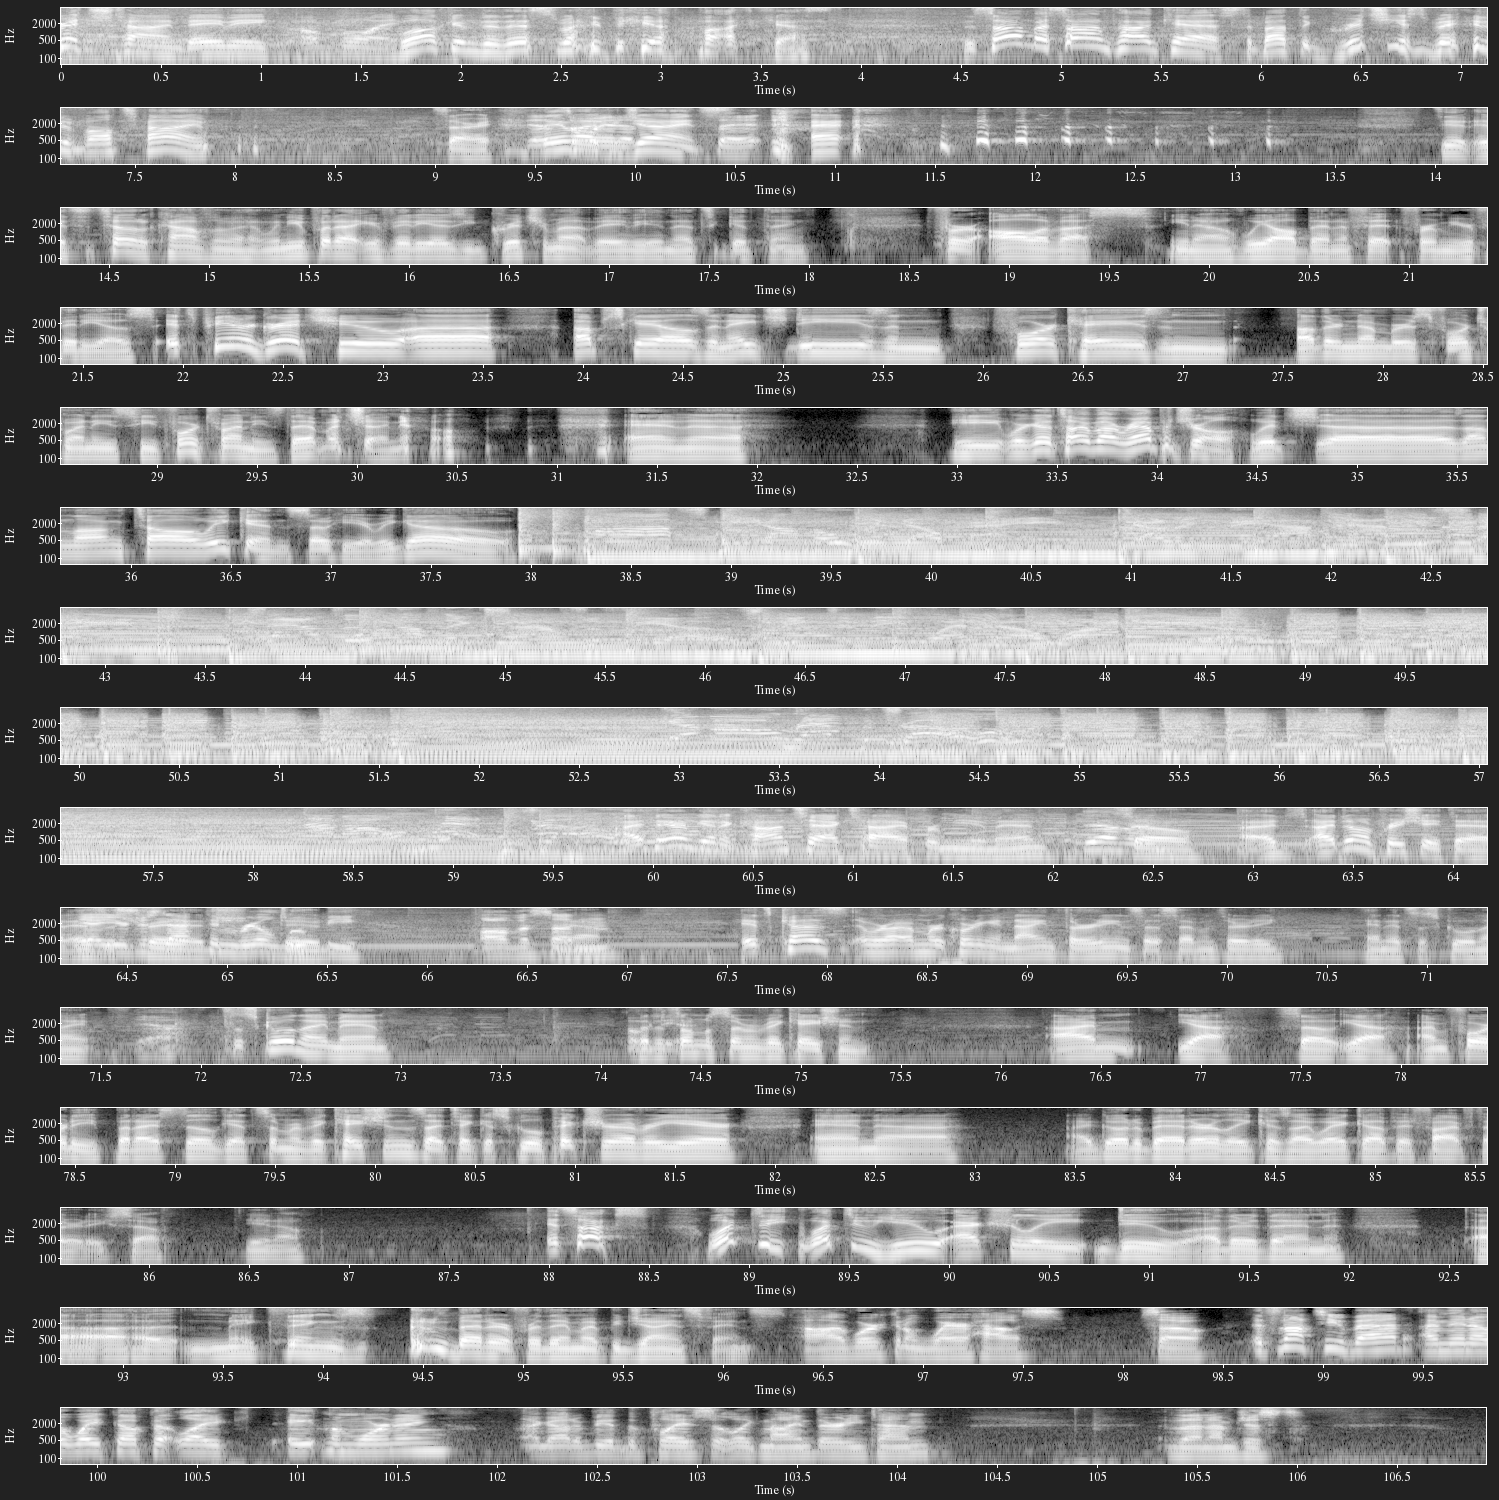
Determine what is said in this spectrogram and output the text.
Gritch time, baby. Oh boy. Welcome to This Might Be a Podcast, the song by song podcast about the gritchiest band of all time. Sorry. they That's a might be giants. it. And- Dude, it's a total compliment. When you put out your videos, you grit them up, baby, and that's a good thing. For all of us, you know, we all benefit from your videos. It's Peter Gritch who uh, upscales and HDs and 4Ks and other numbers, 420s. He 420s, that much I know. and uh, he, we're going to talk about Rat Patrol, which uh, is on Long Tall Weekend. So here we go. Think I'm getting a contact high from you, man. Yeah, man. So I, I don't appreciate that. yeah, as you're just acting real dude. loopy all of a sudden. Yeah. It's because I'm recording at 9:30 instead of 7:30, and it's a school night. Yeah. It's a school night, man. Oh, but it's almost summer vacation. I'm yeah. So yeah, I'm 40, but I still get summer vacations. I take a school picture every year, and uh, I go to bed early because I wake up at 5:30. So you know, it sucks. What do what do you actually do other than uh, make things better for They Might Be Giants fans? Uh, I work in a warehouse, so it's not too bad. I mean, I wake up at like eight in the morning. I got to be at the place at like 9:30, 10. Then I'm just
